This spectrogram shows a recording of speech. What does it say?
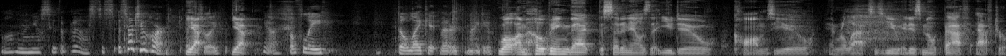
well, and then you'll see the rest. It's, it's not too hard, Actually. yeah. actually. Yeah. Yeah. Hopefully, they'll like it better than I do. Well, I'm hoping that the set of nails that you do calms you and relaxes you. It is milk bath after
